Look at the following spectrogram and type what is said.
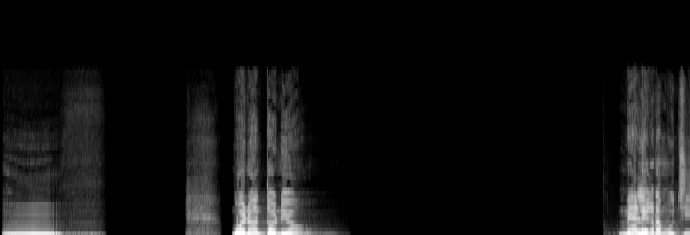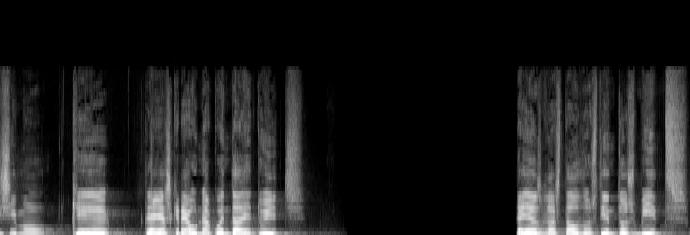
Mm. Bueno, Antonio, me alegra muchísimo que te hayas creado una cuenta de Twitch, te hayas gastado 200 bits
